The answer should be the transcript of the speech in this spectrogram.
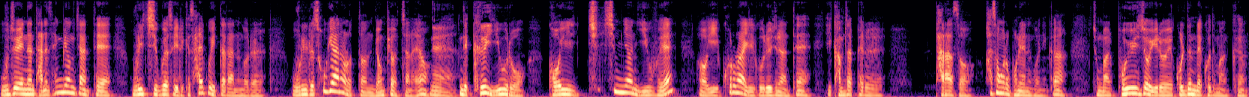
우주에 있는 다른 생명체한테 우리 지구에서 이렇게 살고 있다라는 거를 우리를 소개하는 어떤 명표였잖아요. 네. 근데 그 이후로 거의 70년 이후에 어, 이 코로나 19 의료진한테 이 감사패를 달아서 화성으로 보내는 거니까 정말 보이저 1호의 골든 레코드만큼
